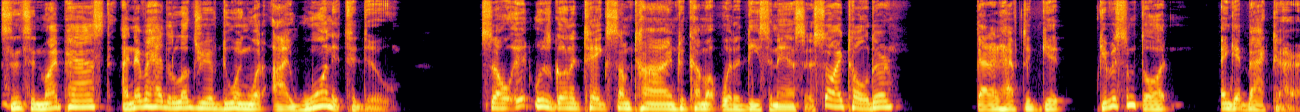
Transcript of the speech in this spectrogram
Since in my past, I never had the luxury of doing what I wanted to do. So it was going to take some time to come up with a decent answer. So I told her that I'd have to get give it some thought and get back to her.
